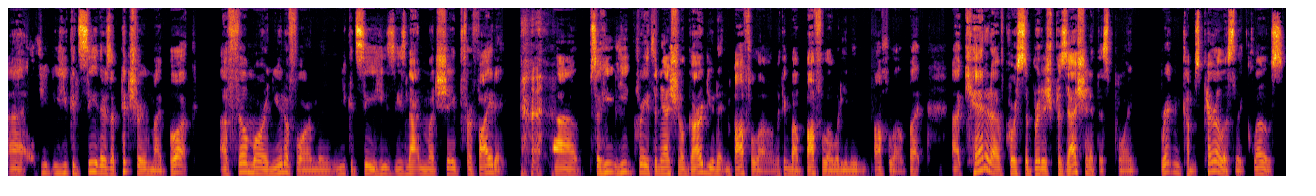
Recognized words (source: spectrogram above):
Uh, if you you can see, there's a picture in my book of Fillmore in uniform, and you can see he's he's not in much shape for fighting. uh, so he he creates a National Guard unit in Buffalo. And we think about Buffalo. What do you need in Buffalo? But uh, Canada, of course, is a British possession at this point. Britain comes perilously close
